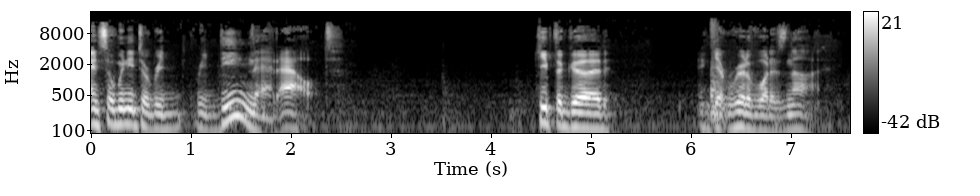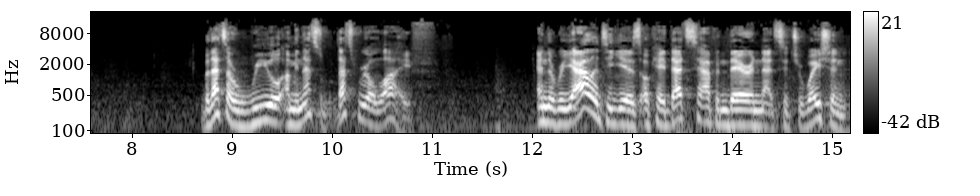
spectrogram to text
And so we need to re- redeem that out. Keep the good and get rid of what is not. But that's a real, I mean, that's, that's real life. And the reality is, okay, that's happened there in that situation.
